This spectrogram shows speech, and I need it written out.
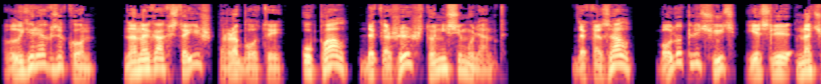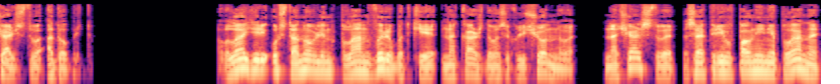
В лагерях закон. На ногах стоишь — работай. Упал — докажи, что не симулянт. Доказал — будут лечить, если начальство одобрит. В лагере установлен план выработки на каждого заключенного. Начальство за перевыполнение плана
